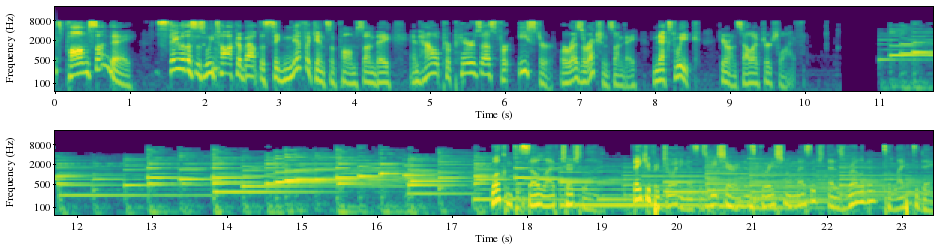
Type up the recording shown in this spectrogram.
It's Palm Sunday. Stay with us as we talk about the significance of Palm Sunday and how it prepares us for Easter or Resurrection Sunday next week here on Cell Life Church Live. Welcome to Cell Life Church Live. Thank you for joining us as we share an inspirational message that is relevant to life today.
